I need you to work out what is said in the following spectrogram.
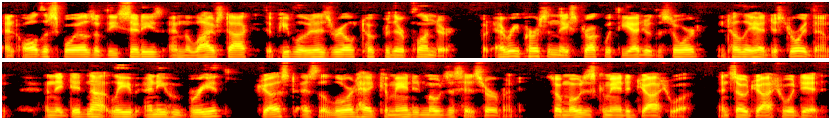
And all the spoils of these cities and the livestock the people of Israel took for their plunder. But every person they struck with the edge of the sword, until they had destroyed them, and they did not leave any who breathed, just as the Lord had commanded Moses his servant. So Moses commanded Joshua, and so Joshua did.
